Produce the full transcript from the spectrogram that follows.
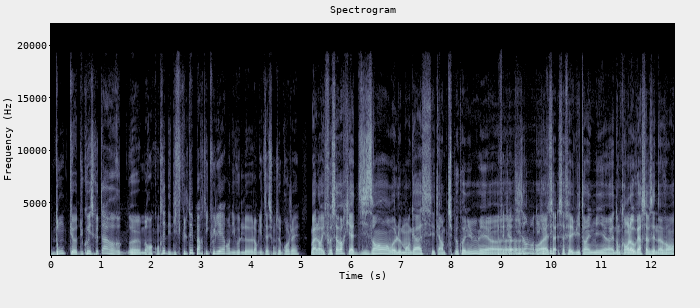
donc, euh, du coup, est-ce que tu as rencontré des difficultés particulières au niveau de l'organisation de ce projet? Bah alors il faut savoir qu'il y a 10 ans, euh, le manga c'était un petit peu connu, mais. fait déjà euh, 10 ans, le manga Ouais, ça, ça fait 8 ans et demi. euh, donc quand on l'a ouvert, ça faisait 9 ans.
